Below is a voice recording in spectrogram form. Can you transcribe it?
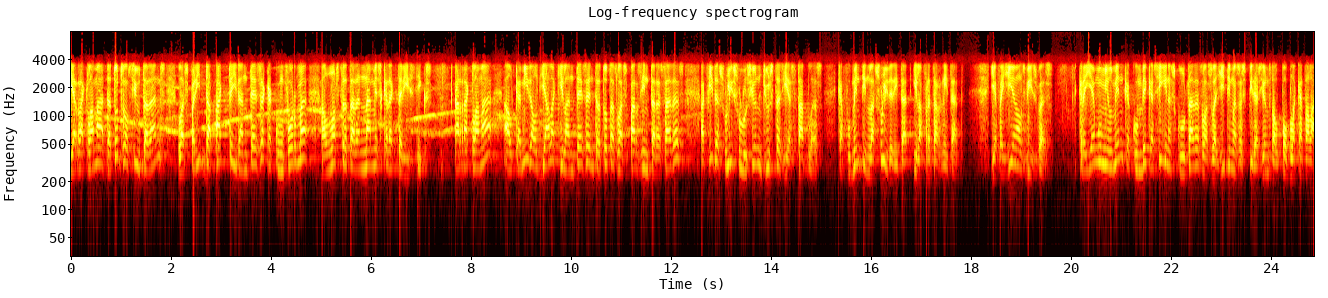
i a reclamar de tots els ciutadans l'esperit de pacte i d'entesa que conforma el nostre tarannà més característics a reclamar el camí del diàleg i l'entesa entre totes les parts interessades a fi d'assolir solucions justes i estables que fomentin la solidaritat i la fraternitat. I afegien els bisbes, Creiem humilment que convé que siguin escoltades les legítimes aspiracions del poble català,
